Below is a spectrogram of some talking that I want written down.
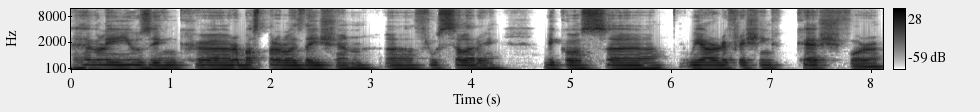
heavily using uh, robust parallelization uh, through Celery because uh, we are refreshing cache for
